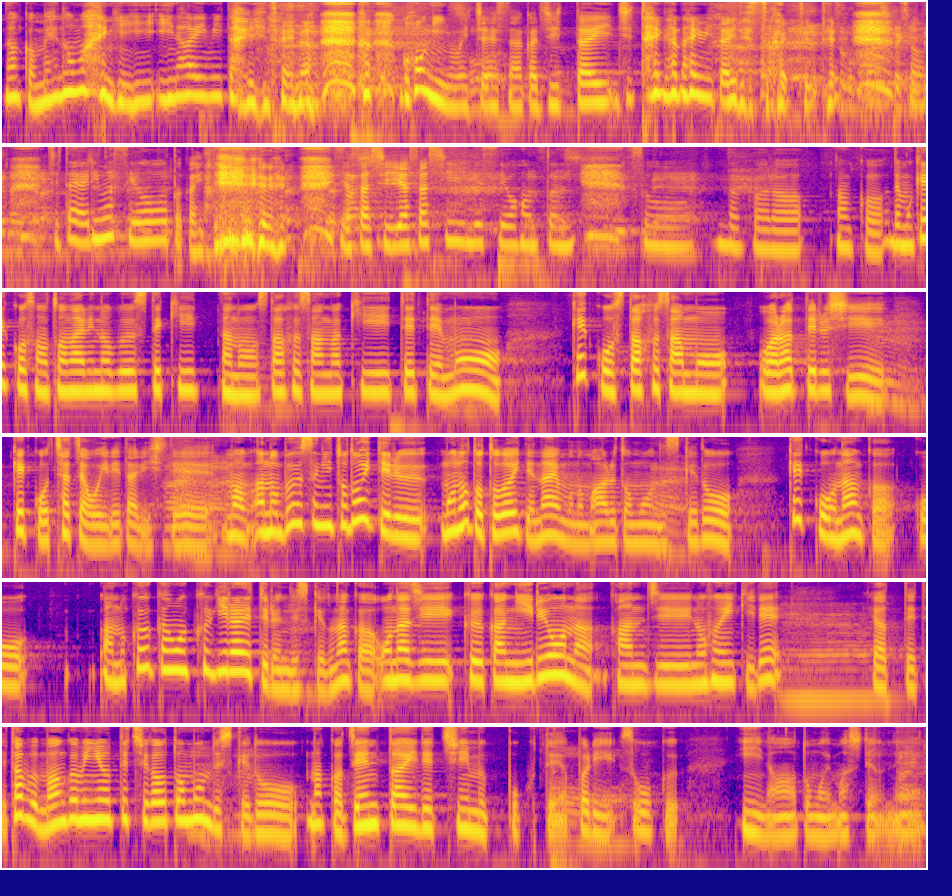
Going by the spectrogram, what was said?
なんか目の前にいないみたいみたいな ご本人にも言っちゃいます。なんか実体実体がないみたいですとか言って。いてつも声しか聞いてないから。実体ありますよとか言って。優しい。優しいんですよ本当に。優しいですそう。ねだからなんかでも結構その隣のブースであのスタッフさんが聞いてても結構スタッフさんも笑ってるし、うん結構ちゃちゃを入れたりして、ブースに届いてるものと届いてないものもあると思うんですけど、結構なんかこうあの空間は区切られてるんですけどなんか同じ空間にいるような感じの雰囲気でやってて多分番組によって違うと思うんですけど、なんか全体でチームっぽくてやっぱりすごくいいなと思いましたよね。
